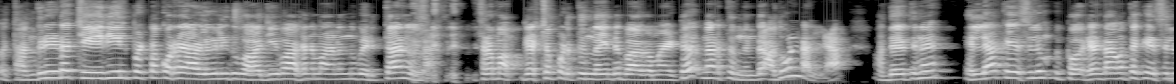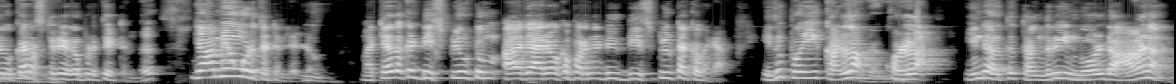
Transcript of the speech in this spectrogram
തന്ത്രിയുടെ ചേരിയിൽപ്പെട്ട കുറെ ആളുകൾ ഇത് വാജീവാഹനമാണെന്ന് വരുത്താനുള്ള ശ്രമം രക്ഷപ്പെടുത്തുന്നതിന്റെ ഭാഗമായിട്ട് നടത്തുന്നുണ്ട്. അതുകൊണ്ടല്ല അദ്ദേഹത്തിന് എല്ലാ കേസിലും ഇപ്പോൾ രണ്ടാമത്തെ കേസിലും ഒക്കെ അറസ്റ്റ് രേഖപ്പെടുത്തിയിട്ടുണ്ട്. ജാമ്യവും കൊടുത്തിട്ടില്ലല്ലോ. മറ്റേതൊക്കെ ഡിസ്പ്യൂട്ടും ആചാരവും ഒക്കെ പറഞ്ഞിട്ട് ഡിസ്പ്യൂട്ടൊക്കെ വരാം. ഇതിപ്പോ ഈ കള്ളം കൊള്ള ഇതിന്റെ അകത്ത് തന്ത്രി ഇൻവോൾവ് ആണ്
